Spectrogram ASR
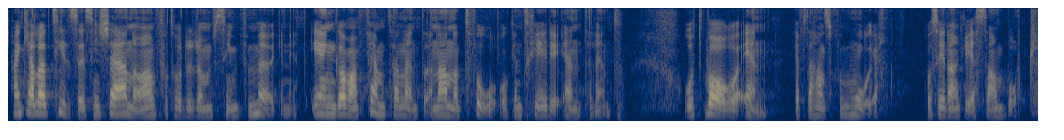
Han kallade till sig sin tjänare och anförtrodde dem sin förmögenhet. En gav han fem talenter, en annan två och en tredje en talent. Åt var och en efter hans förmåga. Och sedan reste han bort.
